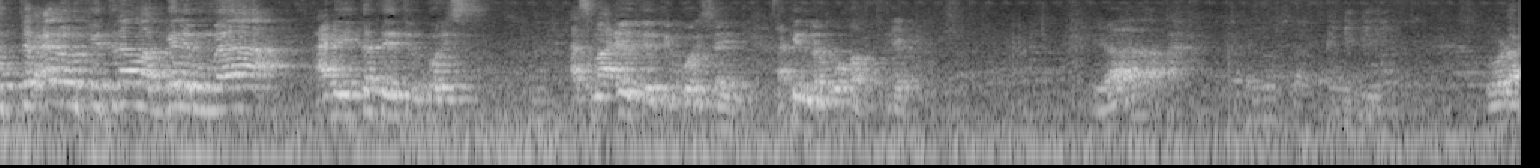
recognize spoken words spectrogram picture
فتحي لهم فتنة مقلم ما. عديدة تيت الكورس. أسماعيل تيت الكورس لكن نبوها يا ولا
